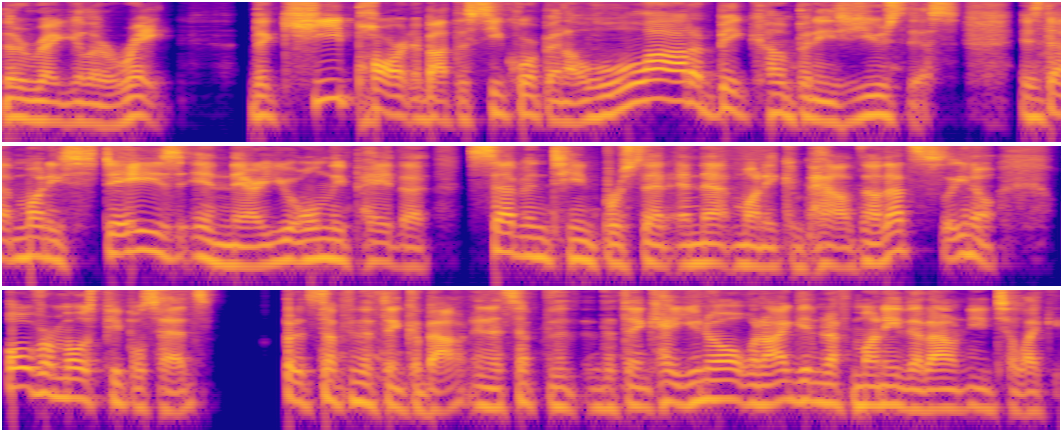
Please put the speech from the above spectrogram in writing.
the regular rate. The key part about the C Corp, and a lot of big companies use this, is that money stays in there. You only pay the 17% and that money compounds. Now that's, you know, over most people's heads, but it's something to think about. And it's something to think, hey, you know what? When I get enough money that I don't need to like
